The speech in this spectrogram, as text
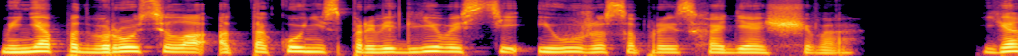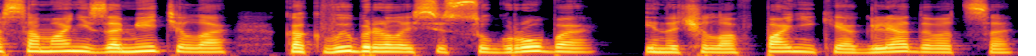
Меня подбросило от такой несправедливости и ужаса происходящего. Я сама не заметила, как выбралась из сугроба и начала в панике оглядываться,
